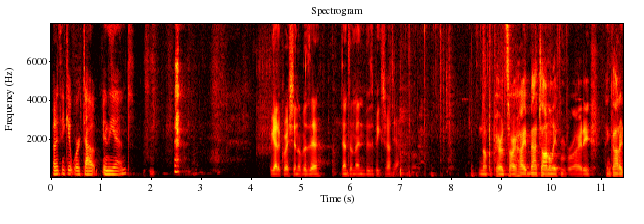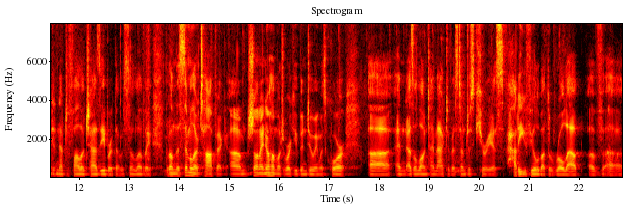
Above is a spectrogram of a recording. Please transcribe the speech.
but I think it worked out in the end. We got a question over there. Gentleman with the big shirt, yeah. Not prepared, sorry. Hi, Matt Donnelly from Variety. Thank God I didn't have to follow Chaz Ebert. That was so lovely. But on the similar topic, um, Sean, I know how much work you've been doing with CORE, uh, and as a longtime activist, I'm just curious, how do you feel about the rollout of, uh,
